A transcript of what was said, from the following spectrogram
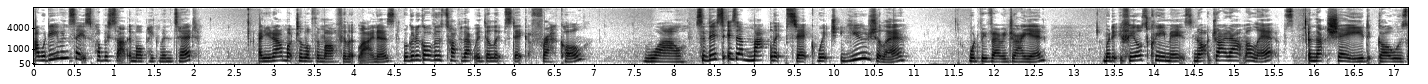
I would even say it's probably slightly more pigmented. And you know how much I love the Morphe lip liners. We're going to go over the top of that with the lipstick Freckle. Wow. So this is a matte lipstick, which usually would be very drying but it feels creamy it's not dried out my lips and that shade goes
